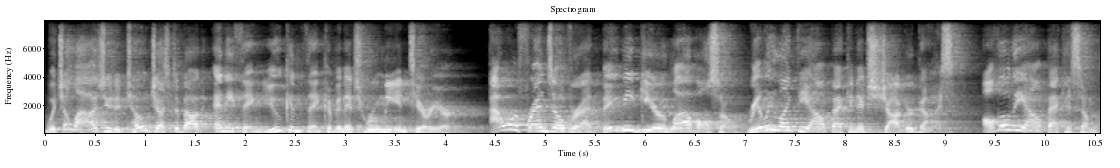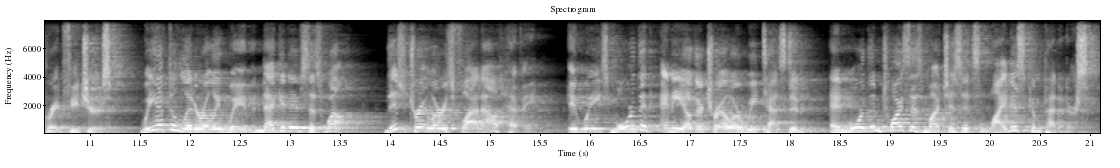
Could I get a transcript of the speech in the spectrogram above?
which allows you to tow just about anything you can think of in its roomy interior. Our friends over at Baby Gear Lab also really like the Outback and its jogger guys. Although the Outback has some great features, we have to literally weigh the negatives as well. This trailer is flat out heavy, it weighs more than any other trailer we tested, and more than twice as much as its lightest competitors.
